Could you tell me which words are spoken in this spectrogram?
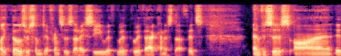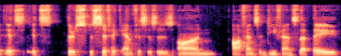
like those are some differences that I see with with with that kind of stuff. It's emphasis on it, it's it's there's specific emphases on offense and defense that they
